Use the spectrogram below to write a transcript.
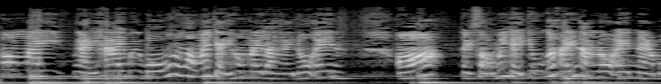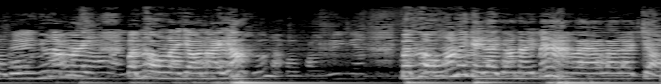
hôm nay, ngày 24 đúng không mấy chị? Hôm nay là ngày Noel. Ờ, đó thật sự mấy chị chưa có thấy năm Noel nào mà buồn như năm nay. Bình thường là giờ này á. Bình thường á mấy chị là giờ này mấy hàng là là là chở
